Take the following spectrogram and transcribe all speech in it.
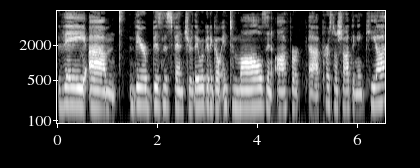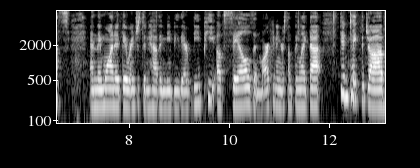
they um, their business venture they were going to go into malls and offer uh, personal shopping and kiosks and they wanted they were interested in having me be their vp of sales and marketing or something like that didn't take the job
